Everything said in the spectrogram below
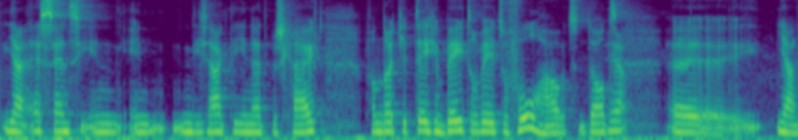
ja, essentie in, in die zaak die je net beschrijft. Van dat je tegen beter weten volhoudt. Dat, ja. Uh, ja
